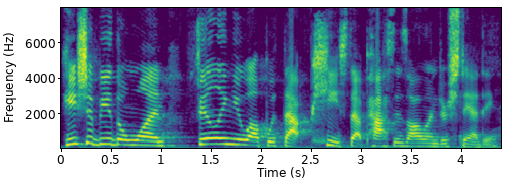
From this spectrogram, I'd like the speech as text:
He should be the one filling you up with that peace that passes all understanding.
